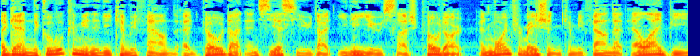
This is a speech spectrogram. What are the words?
Again, the Google community can be found at go.ncsu.edu slash codeart, and more information can be found at lib.ncsu.edu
